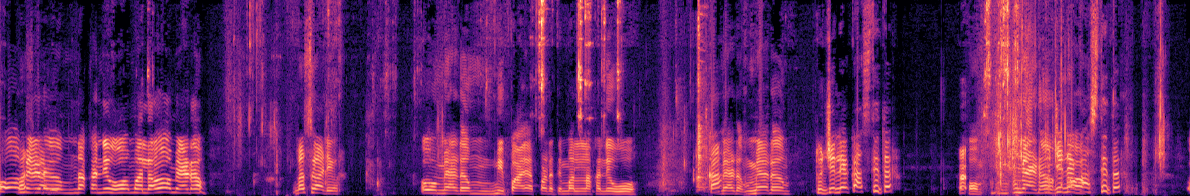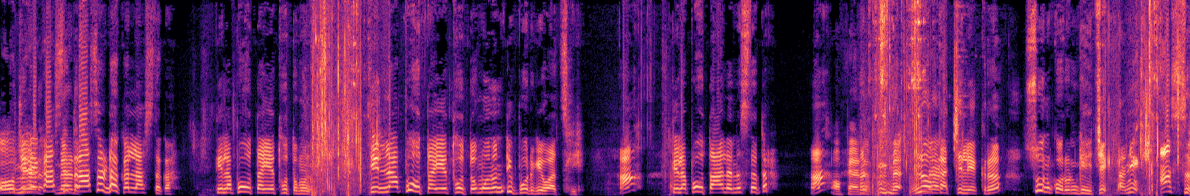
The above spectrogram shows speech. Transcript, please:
ओ मॅडम नका नेऊ. हो मला ओ मॅडम. बस गाडीवर. ओ मॅडम मी पाया पडते मला नका नेऊ. हो. Madam madam. तुझी लेख असते तर? ओ मॅडम तुझी लेख असते तर? ओ तुझी लेख मॅडम असते तर असं ढकललं असतं का? तिला पोहता येत होतं म्हणून. तिला पोहता येत होतं म्हणून ती पोरगी वाचली. हा? तिला पोहता आलं नसतं तर? हा? ओ, मॅडम, मॅ- लोकाची लेकर सून करून घ्यायचे आणि असं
